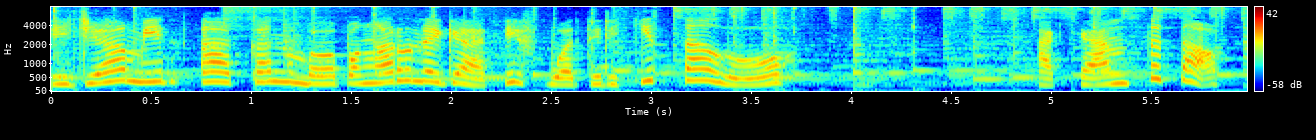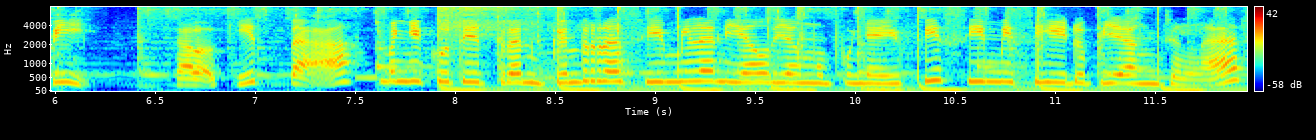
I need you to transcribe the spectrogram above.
dijamin akan membawa pengaruh negatif buat diri kita loh. Akan tetapi, kalau kita mengikuti tren generasi milenial yang mempunyai visi misi hidup yang jelas,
